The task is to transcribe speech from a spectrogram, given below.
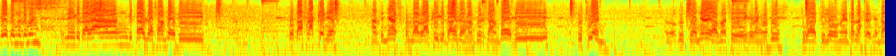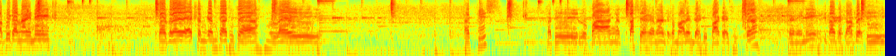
Oke teman-teman, ini sekarang kita udah sampai di kota Sragen ya. Artinya sebentar lagi kita udah hampir sampai di tujuan. Kalau tujuannya ya masih kurang lebih 2 km lah dari sini. Tapi karena ini baterai action cam saya sudah mulai habis. Tadi lupa ngecas ya karena kemarin udah dipakai juga. Dan ini kita udah sampai di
